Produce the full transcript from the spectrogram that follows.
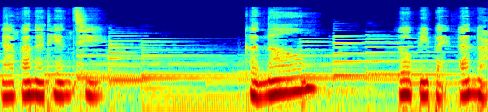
南方的天气可能都比北方暖。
